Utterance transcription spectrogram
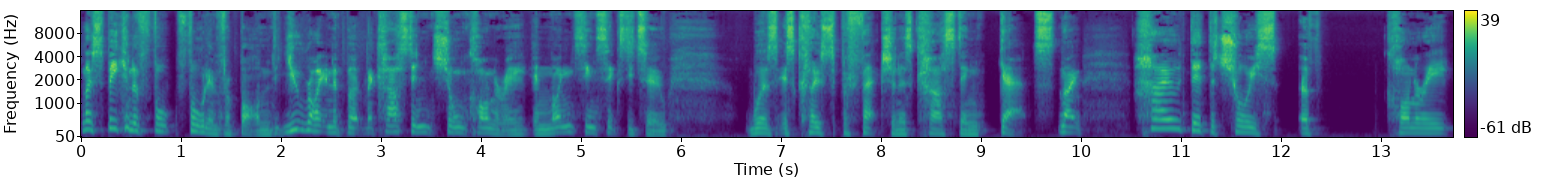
Now, speaking of fa- falling for Bond, you write in a book that casting Sean Connery in 1962 was as close to perfection as casting gets. Now, how did the choice of Connery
